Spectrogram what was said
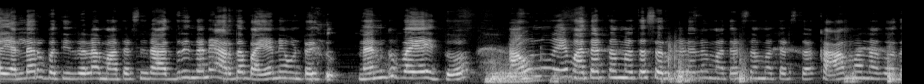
ಎಲ್ಲರೂ ಬತ್ತಿದ್ರಲ್ಲ ಮಾತಾಡ್ಸಿದ್ರೆ ಅದ್ರಿಂದಾನೇ ಅರ್ಧ ಭಯನೇ ಉಂಟೋಯ್ತು. ನನ್ಗೂ ಭಯ ಇತ್ತು. ಅವನು ಏ, ಮಾತಾಡ್ತಾ ಮಾಡ್ತಾ ಸರ್ಗಳೆಲ್ಲ ಮಾತಾಡ್ಸ್ತಾ ಮಾತಾಡ್ಸ್ತಾ ಕಾಮನ್ ಆಗೋದ.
